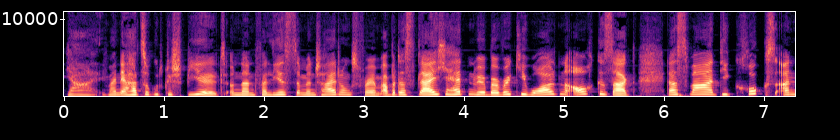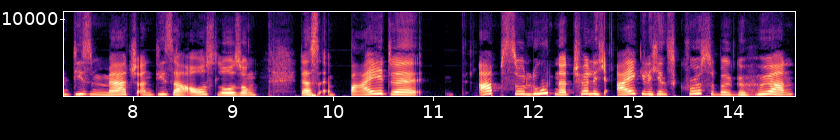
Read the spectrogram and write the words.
ja, ich meine, er hat so gut gespielt und dann verlierst du im Entscheidungsframe. Aber das gleiche hätten wir über Ricky Walton auch gesagt. Das war die Krux an diesem Match, an dieser Auslosung, dass beide absolut natürlich eigentlich ins Crucible gehören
